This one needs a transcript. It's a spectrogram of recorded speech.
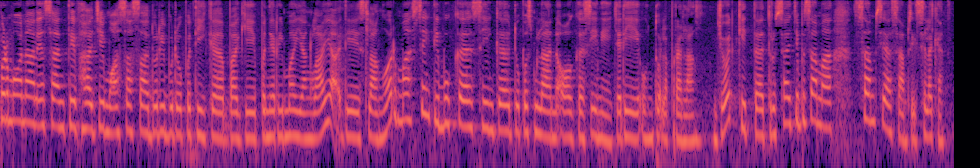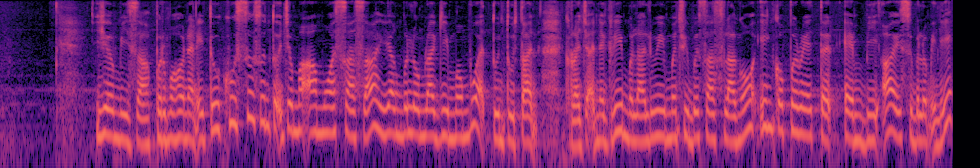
Permohonan insentif Haji Muasasah 2023 bagi penerima yang layak di Selangor masih dibuka sehingga 29 Ogos ini. Jadi untuk laporan lanjut, kita terus saja bersama Samsia Samsi. Silakan. Ya Miza, permohonan itu khusus untuk jemaah muasasah yang belum lagi membuat tuntutan. Kerajaan negeri melalui Menteri Besar Selangor Incorporated MBI sebelum ini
